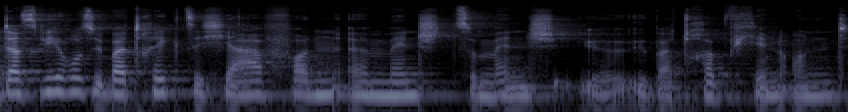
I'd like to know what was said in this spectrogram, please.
das Virus überträgt sich ja von äh, Mensch zu Mensch über Tröpfchen und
